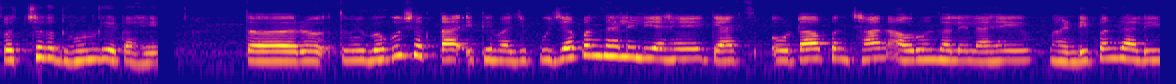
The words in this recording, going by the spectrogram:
स्वच्छ धुवून घेत आहे. तर तुम्ही बघू शकता इथे माझी पूजा पण झालेली आहे. गॅस ओटा पण छान आवरून झालेला आहे. भांडी पण झाली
